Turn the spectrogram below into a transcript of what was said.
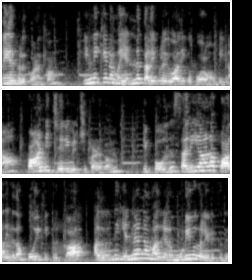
நேயர்களுக்கு வணக்கம். இன்னைக்கு நம்ம என்ன தலைப்புல விவாதிக்க போறோம் அப்படின்னா பாண்டிச்சேரி வெற்றி கழகம் இப்போ வந்து சரியான பாதையில தான் போய்கிட்டு இருக்கா. அது வந்து என்னென்ன மாதிரியான முடிவுகள் இருக்குது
